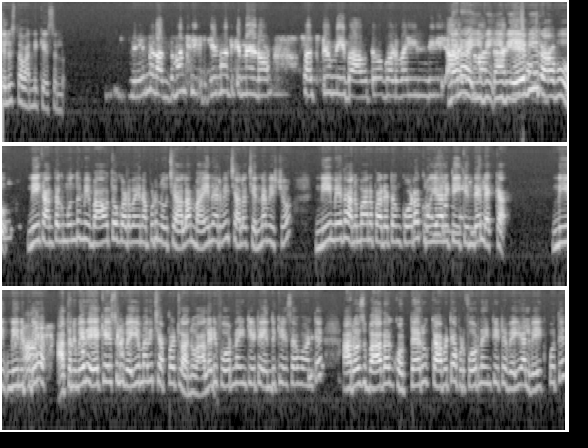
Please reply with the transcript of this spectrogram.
గెలుస్తావు అన్ని కేసుల్లో. ఫస్ట్ మీ బావతో గొడవ అయింది ఇవి ఇవి ఏవి రావు. నీకు అంతకు ముందు మీ బావతో గొడవైనప్పుడు నువ్వు చాలా మైనర్వి చాలా చిన్న విషయం. నీ మీద అనుమాన పడటం కూడా క్రూయాలిటీ కిందే లెక్క. నేను ఇప్పుడు అతని మీద ఏ కేసులు వెయ్యమని చెప్పట్లా. నువ్వు ఆల్రెడీ ఫోర్ నైన్టీ ఎయిట్ ఎందుకు వేసావు అంటే ఆ రోజు బాధ కొట్టారు కాబట్టి అప్పుడు ఫోర్ నైన్టీ ఎయిట్ వెయ్యాలి వేయకపోతే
